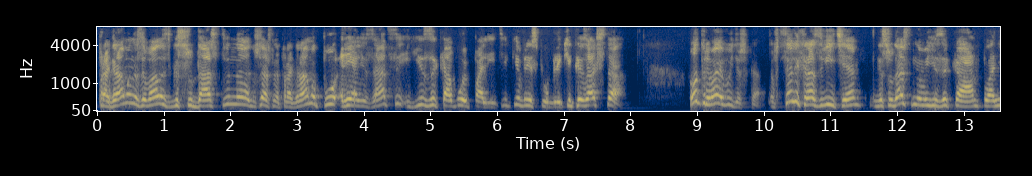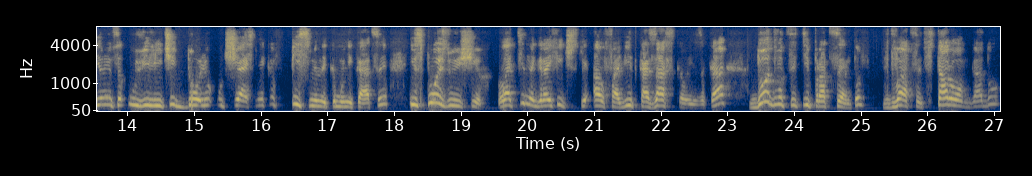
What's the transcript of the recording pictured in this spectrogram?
программа называлась государственная, государственная программа по реализации языковой политики в Республике Казахстан. Вот прямая выдержка. В целях развития государственного языка планируется увеличить долю участников письменной коммуникации, использующих латинографический алфавит казахского языка до 20% в 2022 году,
